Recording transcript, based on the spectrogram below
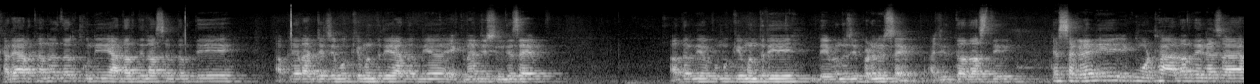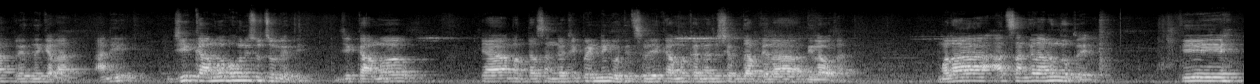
खऱ्या अर्थानं जर कुणी आधार दिला असेल तर ते आपल्या राज्याचे मुख्यमंत्री आदरणीय एकनाथजी शिंदे साहेब आदरणीय उपमुख्यमंत्री देवेंद्रजी फडणवीस साहेब अजितदादा असतील या सगळ्यांनी एक मोठा आधार देण्याचा प्रयत्न केला. आणि जी कामं भाऊनी सुचवली होती जी कामं या मतदारसंघाची पेंडिंग होती सगळी कामं करण्याचा शब्द आपल्याला दिला होता. मला आज सांगायला आनंद होतोय की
